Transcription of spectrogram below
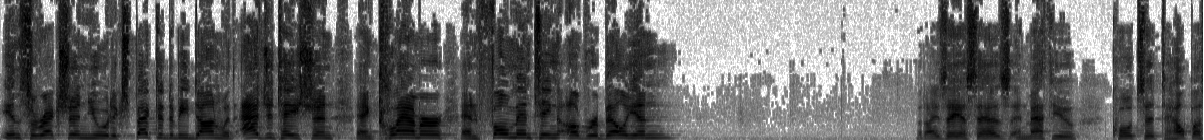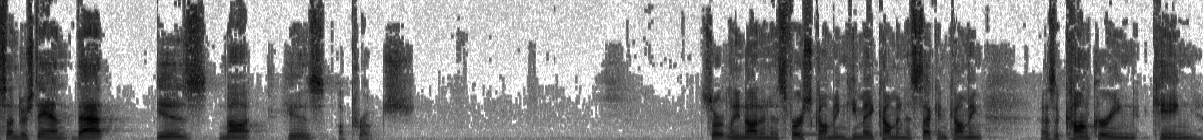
insurrection. You would expect it to be done with agitation and clamor and fomenting of rebellion. But Isaiah says, and Matthew quotes it to help us understand, that is not his approach. Certainly not in his first coming. He may come in his second coming as a conquering king.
